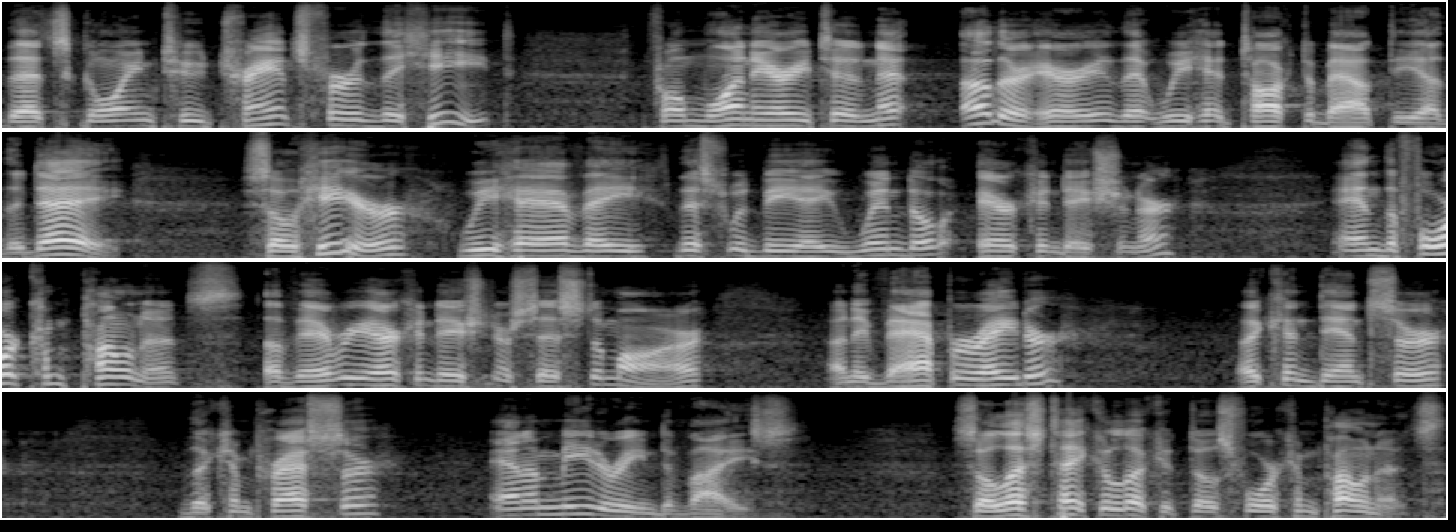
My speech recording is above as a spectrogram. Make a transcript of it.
that's going to transfer the heat from one area to another area that we had talked about the other day. So here we have a, this would be a window air conditioner. And the four components of every air conditioner system are an evaporator, a condenser, the compressor, and a metering device. So let's take a look at those four components.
